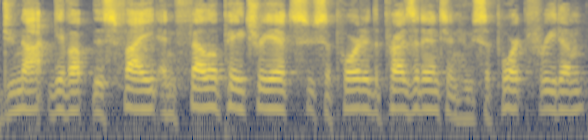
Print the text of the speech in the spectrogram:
Do not give up this fight. And fellow patriots who supported the president and who support freedom,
